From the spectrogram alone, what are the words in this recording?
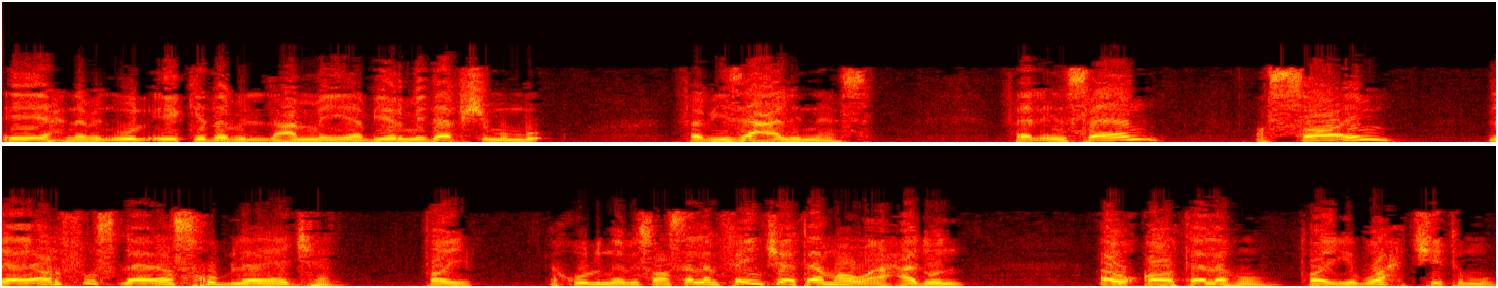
إيه إحنا بنقول إيه كده بالعامية؟ بيرمي دبش من بقه فبيزعل الناس. فالإنسان الصائم لا يرفص لا يصخب لا يجهل. طيب يقول النبي صلى الله عليه وسلم فإن شتمه أحد أو قاتله. طيب واحد شتمه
